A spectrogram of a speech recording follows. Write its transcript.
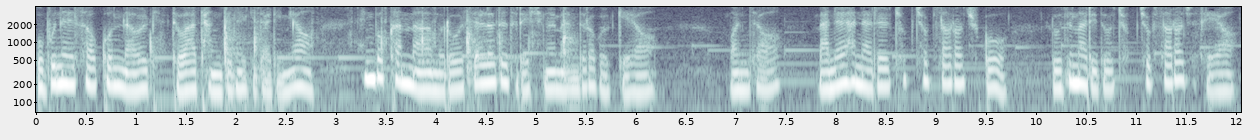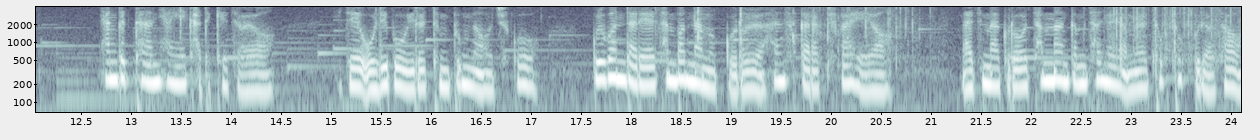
오븐에서 곧 나올 비트와 당근을 기다리며 행복한 마음으로 샐러드 드레싱을 만들어 볼게요. 먼저 마늘 하나를 촉촉 썰어주고 로즈마리도 촉촉 썰어주세요. 향긋한 향이 가득해져요. 이제 올리브 오일을 듬뿍 넣어주고 꿀건달에 3번 나무 꿀을 한 숟가락 추가해요. 마지막으로 천만금 천일염을 톡톡 뿌려서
